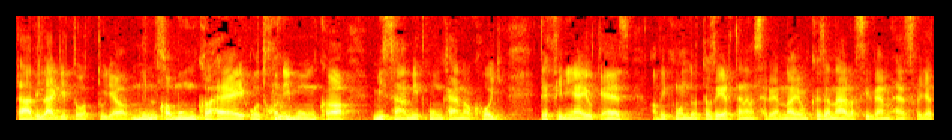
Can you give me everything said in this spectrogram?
rávilágított, ugye a munka, munkahely, otthoni hmm. munka, mi számít munkának, hogy definiáljuk ez, amit mondott az értelemszerűen nagyon közel áll a szívemhez, hogy a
